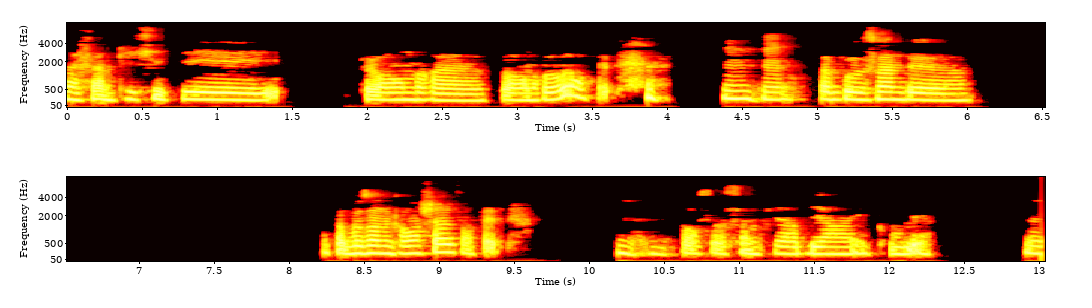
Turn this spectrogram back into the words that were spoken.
la simplicité peut rendre, euh, peut rendre heureux en fait. Mmh pas besoin de, pas besoin de grand chose en fait mmh pour se sentir bien et comblé. Mmh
